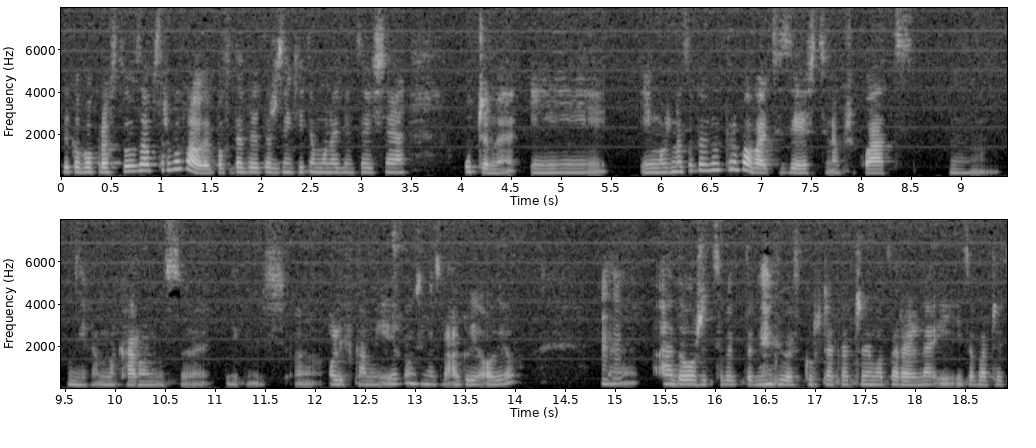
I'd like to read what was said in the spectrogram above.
tylko po prostu zaobserwowały, bo wtedy też dzięki temu najwięcej się uczymy i, i można sobie wypróbować zjeść na przykład nie wiem, makaron z jakimiś e, oliwkami, jak on się nazywa, aglio olio, e, mhm. a dołożyć sobie do tego jakiegoś kurczaka czy mozzarellę i, i zobaczyć,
